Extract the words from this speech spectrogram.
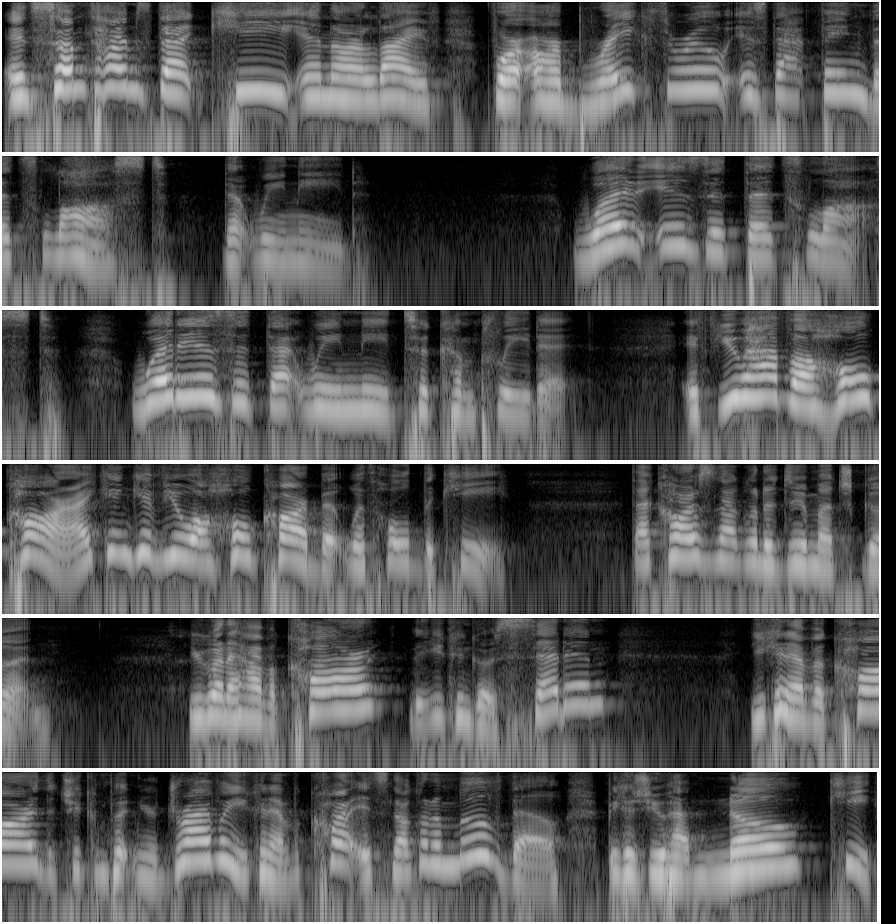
And sometimes that key in our life for our breakthrough is that thing that's lost that we need. What is it that's lost? What is it that we need to complete it? If you have a whole car, I can give you a whole car, but withhold the key. That car is not going to do much good. You're going to have a car that you can go set in. You can have a car that you can put in your driveway. You can have a car. It's not going to move though because you have no key.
